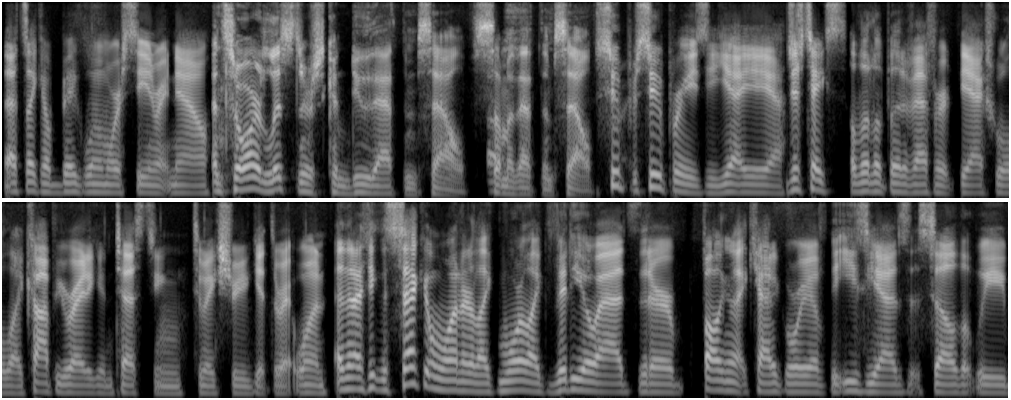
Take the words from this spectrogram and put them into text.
That's like a big one we're seeing right now. And so our listeners can do that themselves, some of oh, that themselves. Super, super easy. Yeah, yeah, yeah. Just takes a little bit of effort, the actual like copywriting and testing to make sure you get the right one. And then I think the second one are like more like video ads that are falling in that category of the easy ads that sell that we,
